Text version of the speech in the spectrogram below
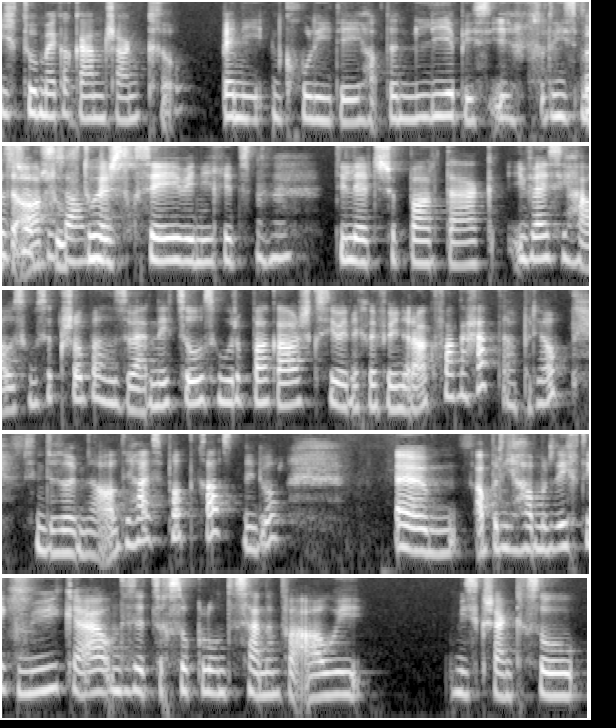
ich tue mega gerne schenken. Wenn ich eine coole Idee habe, dann liebe ich es. Ich reiss mir Das den Arsch auf. Du hast es gesehen, wenn ich jetzt die letzten paar Tage, ich weiss, ich habe alles rausgeschoben, also es wäre nicht so ein sauer Bagage gewesen, wenn ich ein bisschen früher angefangen hätte, aber ja, wir sind ja so im aldi heiß podcast nicht wahr? Ähm, aber ich habe mir richtig Mühe gegeben und es hat sich so gelohnt, es haben einfach alle mein Geschenk so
